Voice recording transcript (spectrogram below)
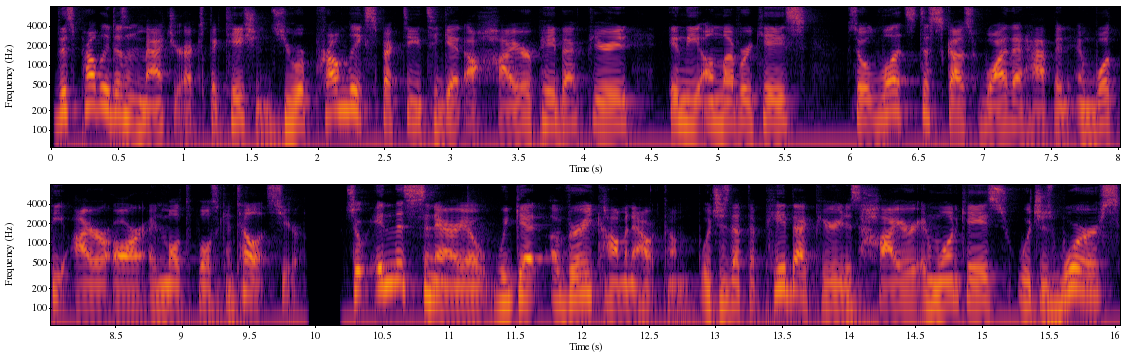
This probably doesn't match your expectations. You were probably expecting to get a higher payback period in the unlevered case. So let's discuss why that happened and what the IRR and multiples can tell us here. So in this scenario, we get a very common outcome, which is that the payback period is higher in one case, which is worse,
